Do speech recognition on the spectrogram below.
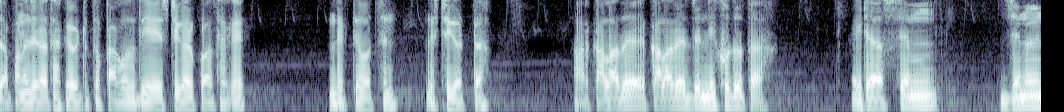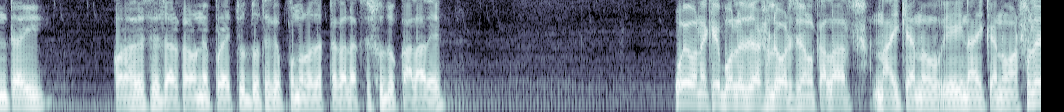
জাপানে যেটা থাকে ওইটা তো কাগজ দিয়ে স্টিকার করা থাকে, দেখতে পাচ্ছেন স্টিকারটা আর কালারে কালারের যে নিখুঁততা, এটা সেম জেনুইনটাই করা হয়েছে, যার কারণে প্রায় চোদ্দ থেকে পনেরো হাজার টাকা লাগছে শুধু কালারে ওই অনেকে বলে যে আসলে অরিজিনাল কালার নাই কেন, এই নাই কেন? আসলে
